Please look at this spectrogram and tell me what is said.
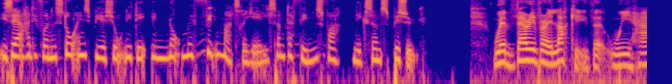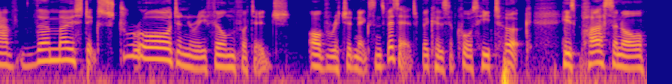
Især har de fundet stor inspiration i det enorme filmmateriale, som der findes fra Nixons besøg. We're very, very lucky that we have the most extraordinary film footage of Richard Nixon's visit because, of course, he took his personal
